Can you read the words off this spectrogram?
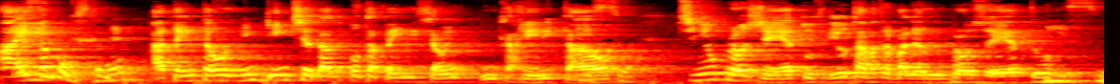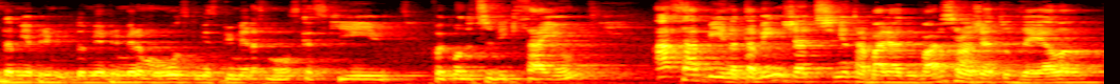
Aí, Essa música, né? até então, ninguém tinha dado pontapé inicial em, em carreira e tal. Isso. Tinham projetos, eu tava trabalhando em projeto. Isso. da minha, da minha primeira música, minhas primeiras músicas, que foi quando TV que saiu. A Sabina também já tinha trabalhado em vários Já. projetos dela.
